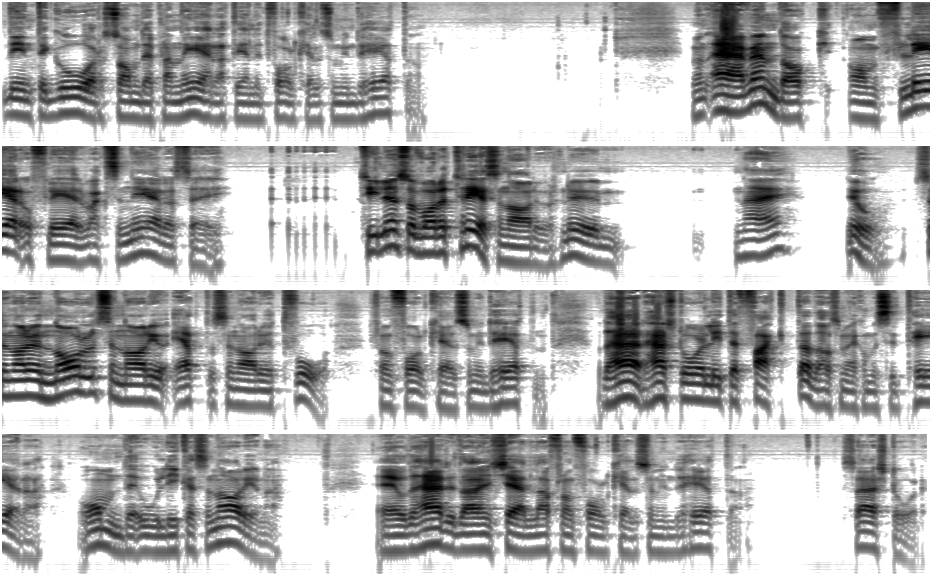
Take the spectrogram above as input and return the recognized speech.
det inte går som det är planerat enligt Folkhälsomyndigheten. Men även dock om fler och fler vaccinerar sig. Tydligen så var det tre scenarier. Nu, nej, jo, Scenario 0, scenario 1 och scenario 2 från Folkhälsomyndigheten. Och det här, här står lite fakta då som jag kommer citera om de olika scenarierna. Eh, och det här är då en källa från Folkhälsomyndigheten. Så här står det.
